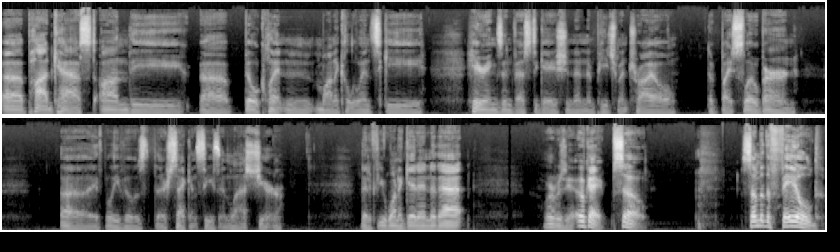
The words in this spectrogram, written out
uh, podcast on the uh, Bill Clinton, Monica Lewinsky hearings, investigation, and impeachment trial by Slow Burn. Uh, I believe it was their second season last year. That if you want to get into that, where was he? Okay, so some of the failed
